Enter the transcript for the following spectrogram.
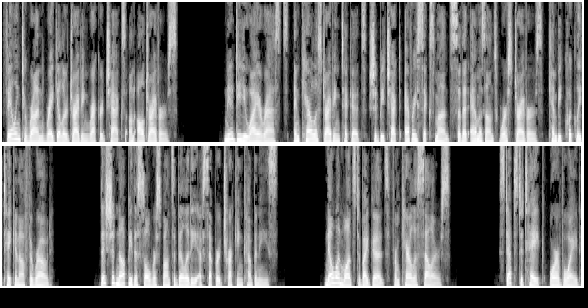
Failing to run regular driving record checks on all drivers. New DUI arrests and careless driving tickets should be checked every six months so that Amazon's worst drivers can be quickly taken off the road. This should not be the sole responsibility of separate trucking companies. No one wants to buy goods from careless sellers. Steps to take or avoid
